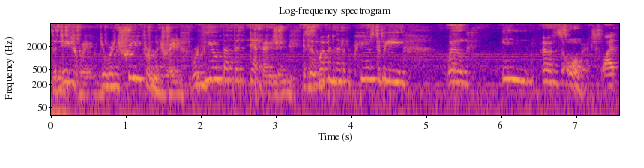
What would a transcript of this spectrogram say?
The data you retrieved from Madrid revealed that the Death Engine is a weapon that appears to be, well, in Earth's orbit. What?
